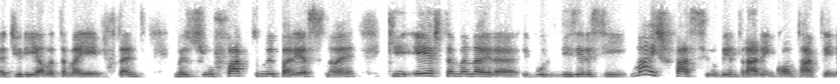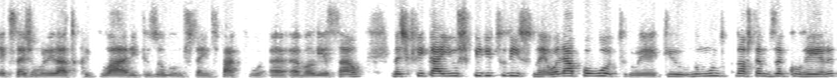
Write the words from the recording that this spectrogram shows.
a teoria ela também é importante, mas o facto me parece, não é? Que esta maneira, vou dizer assim, mais fácil de entrar em contacto, ainda que seja uma unidade curricular e que os alunos têm de facto a, a avaliação, mas que fica aí o espírito disso, não é? Olhar para o outro, é que no mundo que nós estamos a correr,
